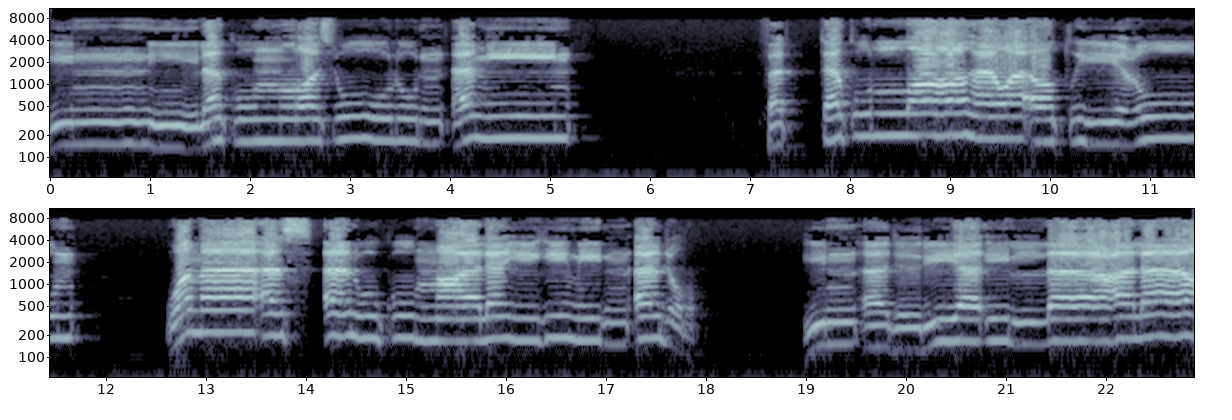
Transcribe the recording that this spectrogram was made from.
اني لكم رسول امين فاتقوا الله وأطيعون. وما أسألكم عليه من أجر. إن أجري إلا على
